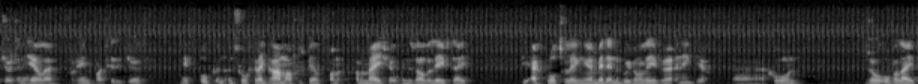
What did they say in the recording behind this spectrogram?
Church in Heerlen, voorheen Park City Church, heeft ook een, een soortgelijk drama afgespeeld van, van een meisje, ook in dezelfde leeftijd, die echt plotseling midden in de bloei van haar leven in één keer gewoon zo overlijdt.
